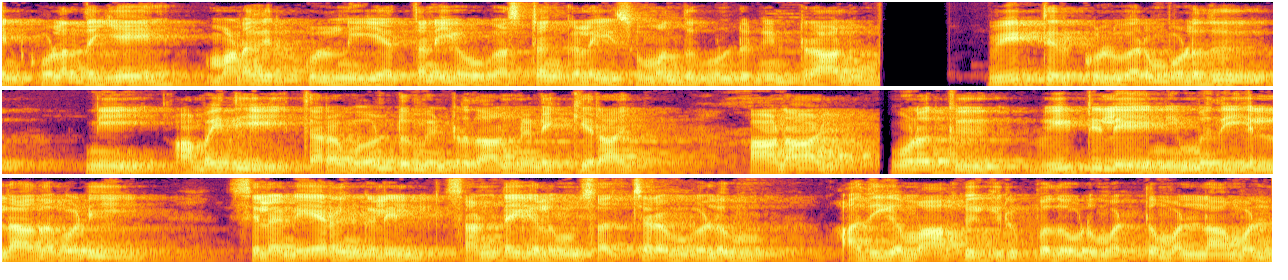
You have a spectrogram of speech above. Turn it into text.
என் குழந்தையே மனதிற்குள் நீ எத்தனையோ கஷ்டங்களை சுமந்து கொண்டு நின்றாலும் வீட்டிற்குள் வரும்பொழுது நீ அமைதியை தர வேண்டும் என்று தான் நினைக்கிறாய். ஆனால் உனக்கு வீட்டிலே நிம்மதி இல்லாதபடி சில நேரங்களில் சண்டைகளும் சச்சரவுகளும் அதிகமாக இருப்பதோடு மட்டுமல்லாமல்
